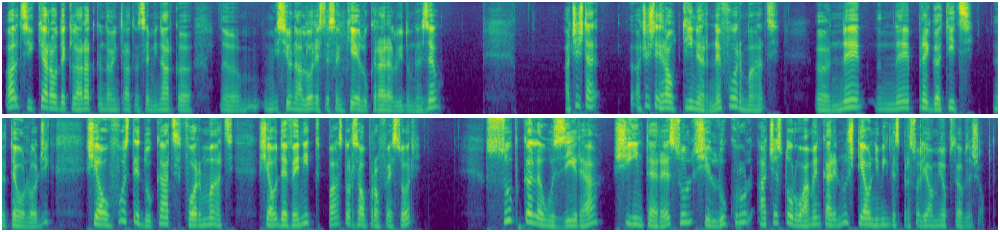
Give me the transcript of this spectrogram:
alții chiar au declarat când au intrat în seminar că uh, misiunea lor este să încheie lucrarea lui Dumnezeu. Aceștia aceștia erau tineri neformați, uh, ne, nepregătiți uh, teologic și au fost educați, formați și au devenit pastori sau profesori sub călăuzirea și interesul și lucrul acestor oameni care nu știau nimic despre Solia 1888.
